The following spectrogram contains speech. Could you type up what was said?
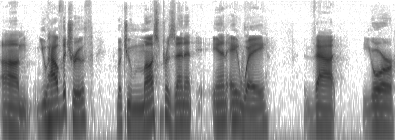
Um, you have the truth, but you must present it in a way that your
